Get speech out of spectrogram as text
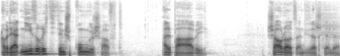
Aber der hat nie so richtig den Sprung geschafft. Alpa Abi. Shoutouts an dieser Stelle.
